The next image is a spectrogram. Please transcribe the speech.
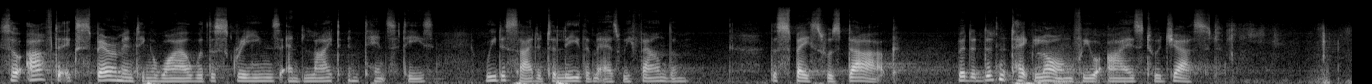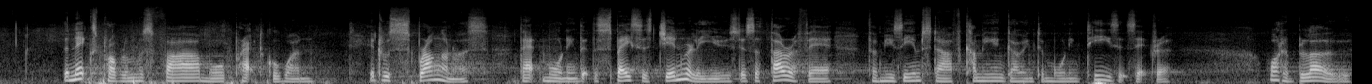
So, after experimenting a while with the screens and light intensities, we decided to leave them as we found them. The space was dark, but it didn't take long for your eyes to adjust. The next problem was far more practical one. It was sprung on us that morning that the space is generally used as a thoroughfare for museum staff coming and going to morning teas, etc. What a blow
